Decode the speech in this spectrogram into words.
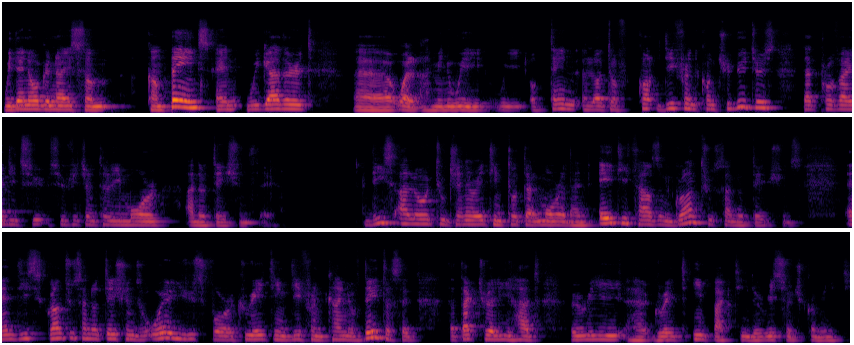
We then organized some campaigns and we gathered uh, well, I mean, we, we obtained a lot of co different contributors that provided su sufficiently more annotations there. This allowed to generate in total more than 80,000 ground truth annotations. And these ground truth annotations were used for creating different kind of data set that actually had a really uh, great impact in the research community.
